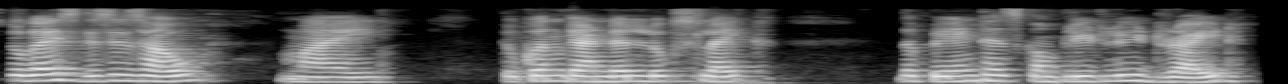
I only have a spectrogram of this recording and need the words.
So guys, this is how my toucan candle looks like. The paint has completely dried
